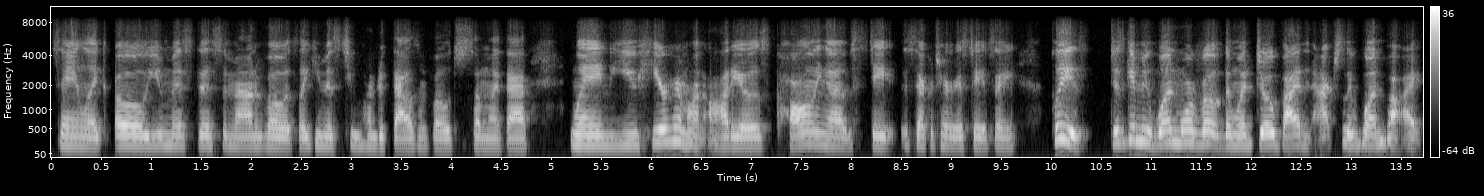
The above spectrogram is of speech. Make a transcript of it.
saying like, "Oh, you missed this amount of votes, like you missed two hundred thousand votes, or something like that." when you hear him on audios calling up state secretary of state saying please just give me one more vote than what joe biden actually won by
